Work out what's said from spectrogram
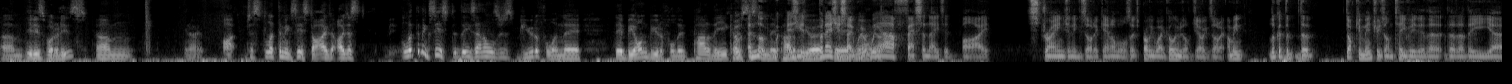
um, it is what it is. Um, you know, I just let them exist. I, I just let them exist. These animals are just beautiful, and they're they're beyond beautiful. They're part of the ecosystem. and look, they're part of you, the earth. but as you say, we're, know, we are fascinated by strange and exotic animals. That's probably why I call himself Joe Exotic. I mean, look at the the documentaries on TV that are the, that are the uh,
